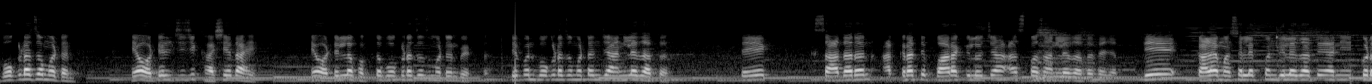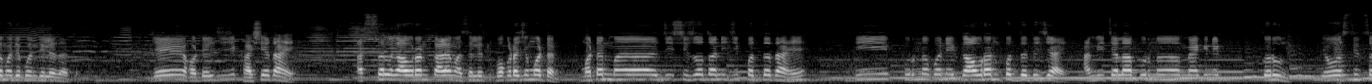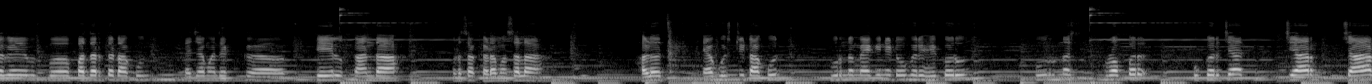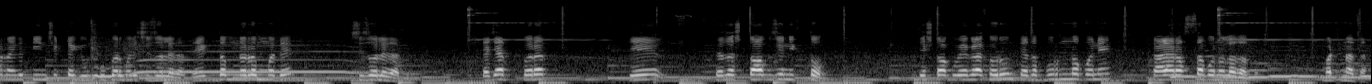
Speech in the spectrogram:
बोकडाचं मटण. या हॉटेलची जी खासियत आहे या हॉटेलला फक्त बोकडाचंच मटण भेटतं. ते पण बोकडाचं मटण जे आणलं जातं ते एक साधारण अकरा ते बारा किलोच्या आसपास आणलं जातं त्याच्यात. ते काळ्या मसाल्यात पण दिलं जाते आणि उकडमध्ये पण दिलं जाते. जे हॉटेलची जी खासियत आहे अस्सल गावरान काळ्या मसाल्यात बोकडाचे मटण. मटण म- जी शिजवताना जी पद्धत आहे ती पूर्णपणे गावरान पद्धतीची आहे. आम्ही त्याला पूर्ण मॅग्नेट करून व्यवस्थित सगळे प- पदार्थ टाकून त्याच्यामध्ये क- तेल कांदा थोडासा खडा मसाला हळद ह्या गोष्टी टाकून पूर्ण मॅगिनेट वगैरे हे करून पूर्ण प्रॉपर कुकरच्या चार चार नाही तर तीन शिट्ट्या घेऊन कुकरमध्ये शिजवले जाते एकदम नरममध्ये शिजवले जाते त्याच्यात परत ते त्याचा स्टॉक जे निघतो ते स्टॉक वेगळा करून त्याचा पूर्णपणे काळा रस्सा बनवला जातो मटणाचा.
